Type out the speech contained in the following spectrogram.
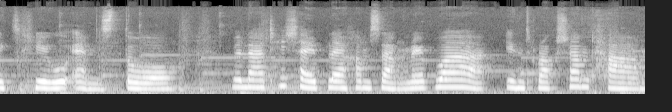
execute and store เวลาที่ใช้แปลคำสั่งเรียกว่า instruction time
